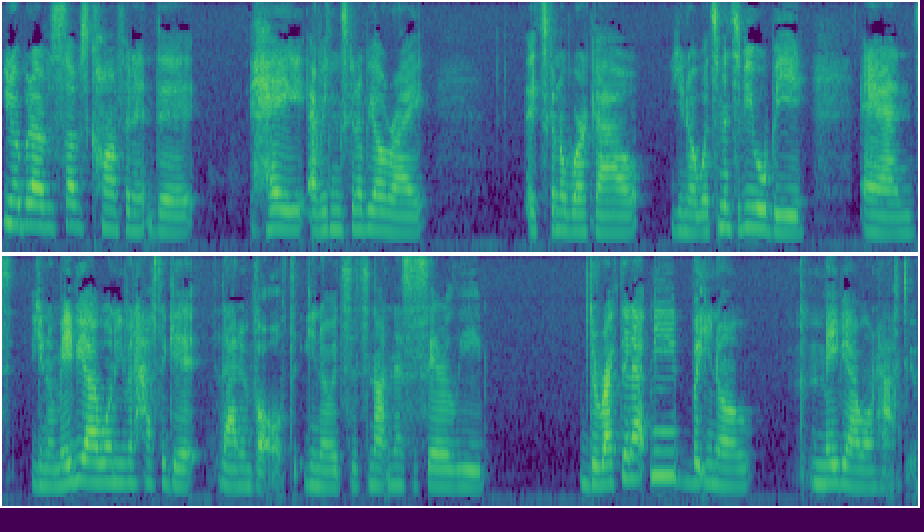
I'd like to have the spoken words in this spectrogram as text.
You know, but I was I was confident that hey, everything's going to be all right. It's going to work out. You know, what's meant to be will be and you know, maybe I won't even have to get that involved. You know, it's it's not necessarily directed at me, but you know, maybe I won't have to.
